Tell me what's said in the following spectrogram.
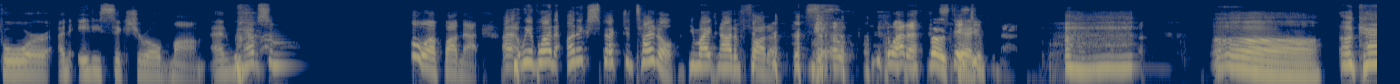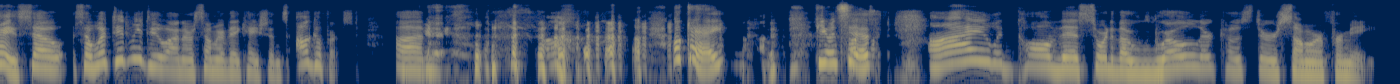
for an 86 year old mom. And we have some up on that. Uh, we have one unexpected title you might not have thought of. So you want to stay tuned for that. Oh, okay. So, so what did we do on our summer vacations? I'll go first. Um, okay. If you insist. I would call this sort of a roller coaster summer for me.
